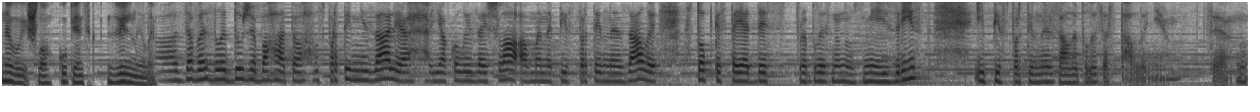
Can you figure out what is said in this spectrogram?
Не вийшло. Куп'янськ звільнили. Завезли дуже багато у спортивній залі. Я коли зайшла, а в мене пів спортивної зали, стопки стоять десь приблизно ну, з мій зріст, і пів спортивної зали були заставлені. Це ну,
